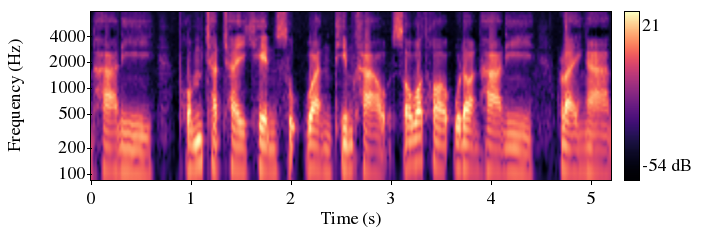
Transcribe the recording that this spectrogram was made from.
รธานี ผมชัดชัยเคนสุวรรณทีมข่าว สวทอุดรธานี รายงาน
